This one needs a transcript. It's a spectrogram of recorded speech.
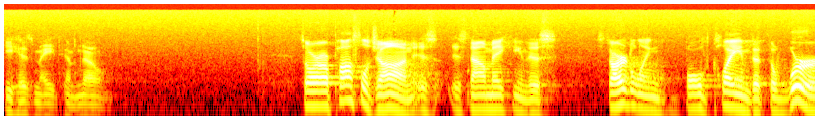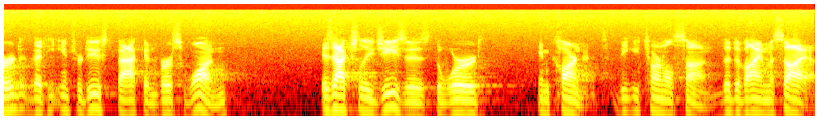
He has made him known. So our Apostle John is, is now making this startling, bold claim that the Word that he introduced back in verse 1 is actually Jesus, the Word incarnate, the eternal Son, the divine Messiah.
